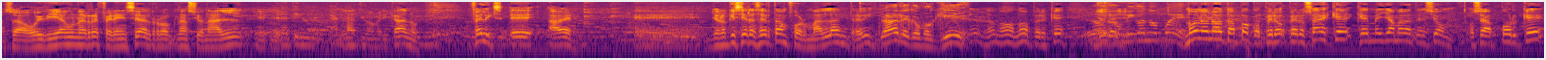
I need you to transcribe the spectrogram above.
o sea, hoy día es una referencia del rock nacional eh, eh, Latinoamericano. latinoamericano. Félix, eh, a ver, eh, yo no quisiera hacer tan formal la entrevista. Dale como quieras. No, no, no, pero es que... No, conmigo no puedes. No, no, no, tampoco. Pero, pero ¿sabes qué, qué me llama la atención? O sea, ¿por qué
